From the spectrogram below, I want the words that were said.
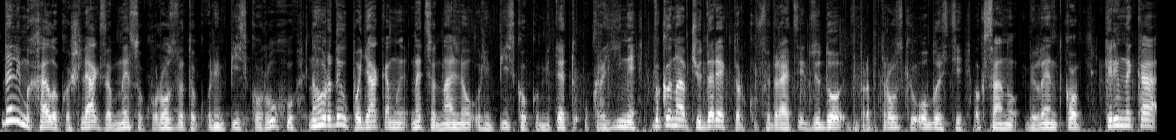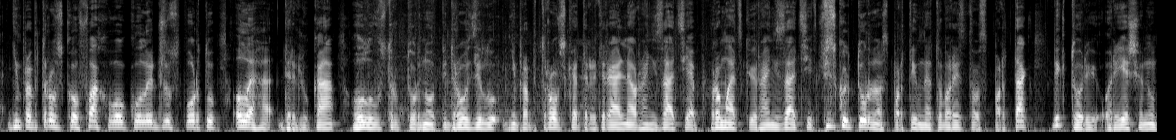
Далі Михайло Кошляк за внесок у розвиток олімпійського руху нагородив подяками Національного олімпійського комітету України, виконавчу директорку Федерації дзюдо Дніпропетровської області Оксану Вілентко, керівника Дніпропетровського фахового коледжу спорту Олега Дерлюка, голову структурного підрозділу Дніпропетровська територіальна організація громадської організації фізкультурно-спортивне товариство Спартак Вікторію Орєшину,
